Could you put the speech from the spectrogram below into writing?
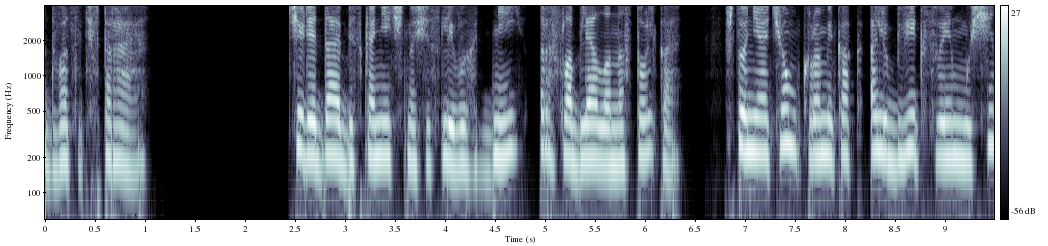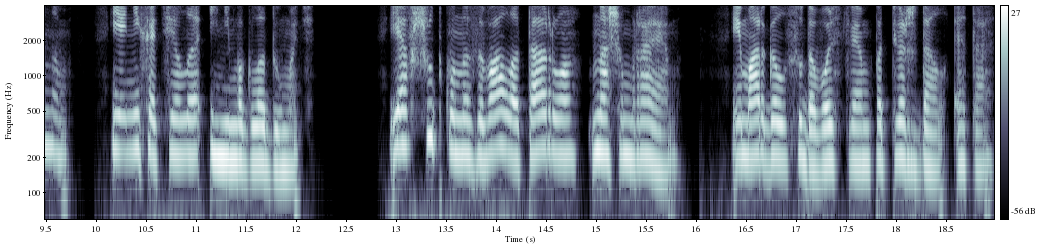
22. Череда бесконечно счастливых дней расслабляла настолько, что ни о чем, кроме как о любви к своим мужчинам, я не хотела и не могла думать. Я в шутку называла Таро нашим раем, и Маргал с удовольствием подтверждал это.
